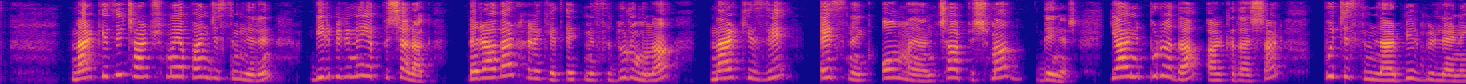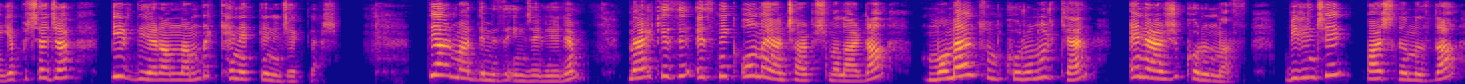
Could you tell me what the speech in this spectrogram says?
Merkezi çarpışma yapan cisimlerin birbirine yapışarak beraber hareket etmesi durumuna merkezi esnek olmayan çarpışma denir. Yani burada arkadaşlar bu cisimler birbirlerine yapışacak, bir diğer anlamda kenetlenecekler. Diğer maddemizi inceleyelim. Merkezi esnek olmayan çarpışmalarda momentum korunurken enerji korunmaz. Birinci başlığımızda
